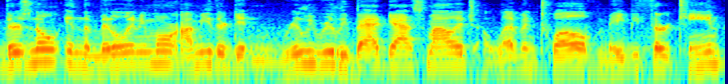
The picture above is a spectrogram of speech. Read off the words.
there's no in the middle anymore. I'm either getting really, really bad gas mileage, 11, 12, maybe 13,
